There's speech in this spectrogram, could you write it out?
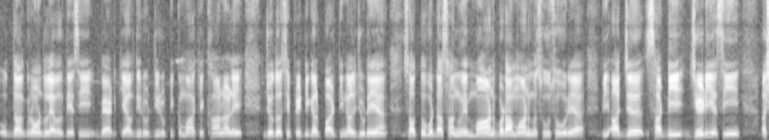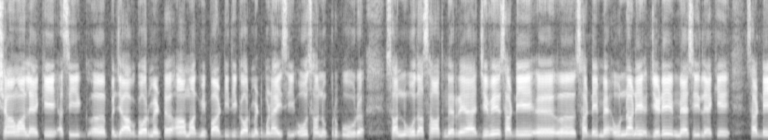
ਉਦਾਂ ਗਰਾਊਂਡ ਲੈਵਲ ਤੇ ਅਸੀਂ ਬੈਠ ਕੇ ਆਪਦੀ ਰੋਜੀ ਰੋਟੀ ਕਮਾ ਕੇ ਖਾਣ ਵਾਲੇ, ਜਦੋਂ ਅਸੀਂ ਪੋਲੀਟੀਕਲ ਪਾਰਟੀ ਨਾਲ ਜੁੜੇ ਆ, ਸਭ ਤੋਂ ਵੱਡਾ ਸਾਨੂੰ ਇਹ ਮਾਣ, ਬੜਾ ਮਾਣ ਮਹਿਸੂਸ ਹੋ ਰਿਹਾ ਵੀ ਅੱਜ ਸਾਡੀ ਜਿਹੜੀ ਅਸੀਂ ਆਸ਼ਾਵਾਂ ਲੈ ਕੇ ਅਸੀਂ ਪੰਜਾਬ ਗਵਰਨਮੈਂਟ ਆਮ ਆਦਮੀ ਪਾਰਟੀ ਦੀ ਗਵਰਨਮੈਂਟ ਬਣਾਈ ਸੀ, ਉਹ ਸਾਨੂੰ ਭਰਪੂਰ ਸਾਨੂੰ ਉਹਦਾ ਸਾਥ ਮਿਲ ਰਿਹਾ ਜਿਵੇਂ ਸਾਡੇ ਸਾਡੇ ਮੈ- ਉਹਨਾਂ ਨੇ ਜਿਹੜੇ ਮੈਸੇਜ ਲੈ ਕੇ ਸਾਡੇ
